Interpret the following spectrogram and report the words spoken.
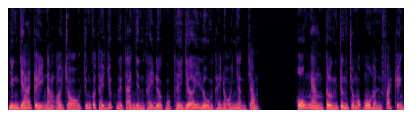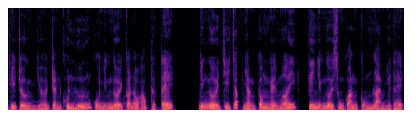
nhưng giá trị nằm ở chỗ chúng có thể giúp người ta nhìn thấy được một thế giới luôn thay đổi nhanh chóng. Hố ngăn tượng trưng cho một mô hình phát triển thị trường dựa trên khuynh hướng của những người có đầu óc thực tế những người chỉ chấp nhận công nghệ mới khi những người xung quanh cũng làm như thế.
